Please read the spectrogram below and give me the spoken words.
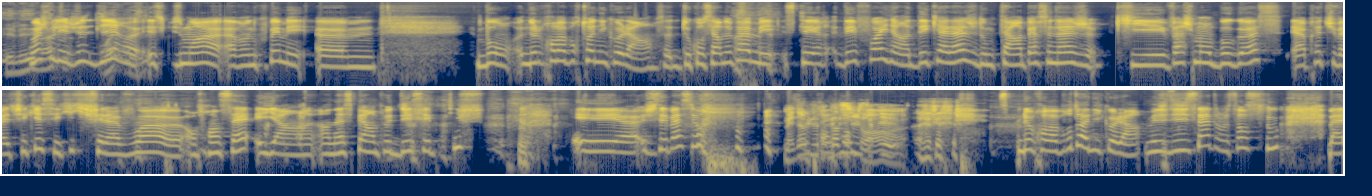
Et les Moi, je voulais juste dire, Ouais, excuse-moi avant de couper, mais euh, bon, ne le prends pas pour toi, Nicolas, hein, ça ne te concerne pas, mais c'est des fois, il y a un décalage, donc tu as un personnage qui est vachement beau gosse, et après, tu vas checker c'est qui qui fait la voix euh, en français, et il y a un, un aspect un peu déceptif. Et euh, je sais pas si on Mais ne le prends pas pour toi. hein. ne le prends pas pour toi, Nicolas. Mais je dis ça dans le sens où, bah,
